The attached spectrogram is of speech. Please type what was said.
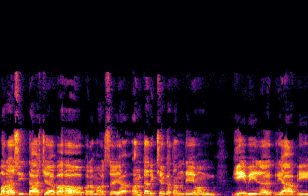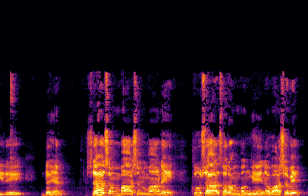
मरसिद्धाश्च बहव परमर्शय अन्तरिक्षगतं देवं घीभिरग्र्याभिरे डयन् सह सम्भाषणमाणे तु सरम्भङ्गेन वासवे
